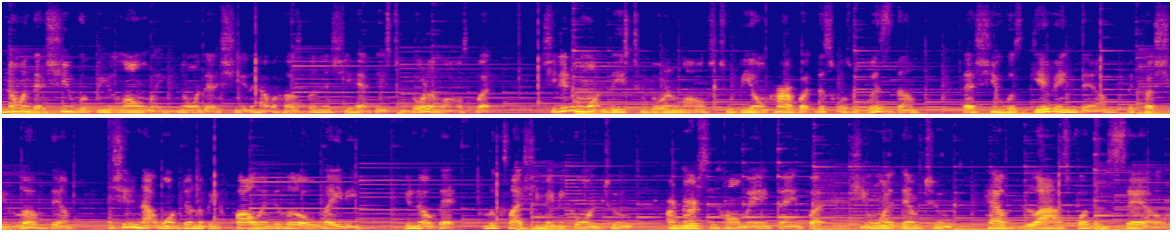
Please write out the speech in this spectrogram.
knowing that she would be lonely, knowing that she didn't have a husband and she had these two daughter-in-laws, but she didn't want these two daughter-in-laws to be on her, but this was wisdom that she was giving them because she loved them and she did not want them to be following the little old lady, you know, that looks like she may be going to a nursing home or anything, but she wanted them to have lives for themselves.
